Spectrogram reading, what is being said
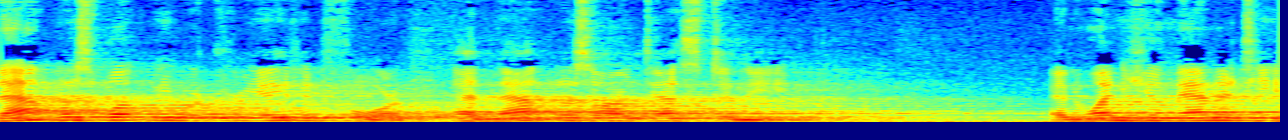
That was what we were created for, and that was our destiny. And when humanity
